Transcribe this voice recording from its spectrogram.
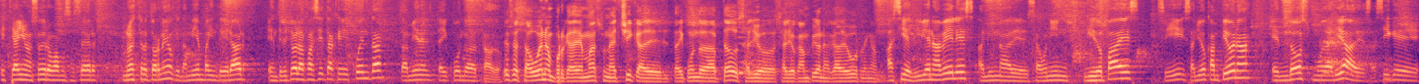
Este año nosotros vamos a hacer nuestro torneo que también va a integrar entre todas las facetas que cuenta, también el Taekwondo Adaptado. Eso está bueno porque además una chica del taekwondo adaptado salió, salió campeona acá de Hurlingham. Así es, Viviana Vélez, alumna del Sabonín Guido Páez, ¿sí? salió campeona en dos modalidades, así que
